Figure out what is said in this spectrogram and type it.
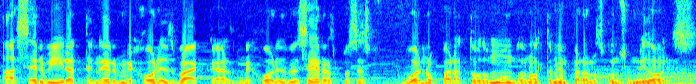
a servir a tener mejores vacas, mejores becerras, pues es bueno para todo el mundo, ¿no? También para los consumidores.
